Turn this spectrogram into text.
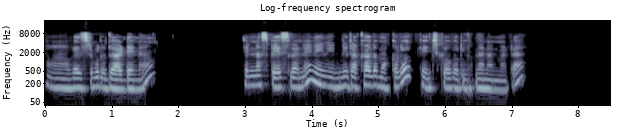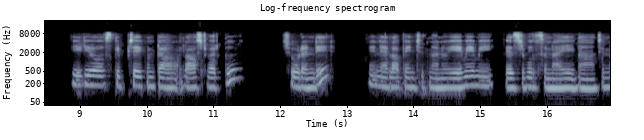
ఆహ్, వెజిటబుల్ గార్డెను. చిన్న స్పేస్‌లోనే నేను ఇన్ని రకాల మొక్కలు పెంచుకోగలుగుతున్నాననమాట. వీడియో స్కిప్ చేయకుండా లాస్ట్ వరకు చూడండి. నేను ఎలా పెంచుతున్నాను, ఏమేమి వెజిటబుల్స్ ఉన్నాయి నా చిన్న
